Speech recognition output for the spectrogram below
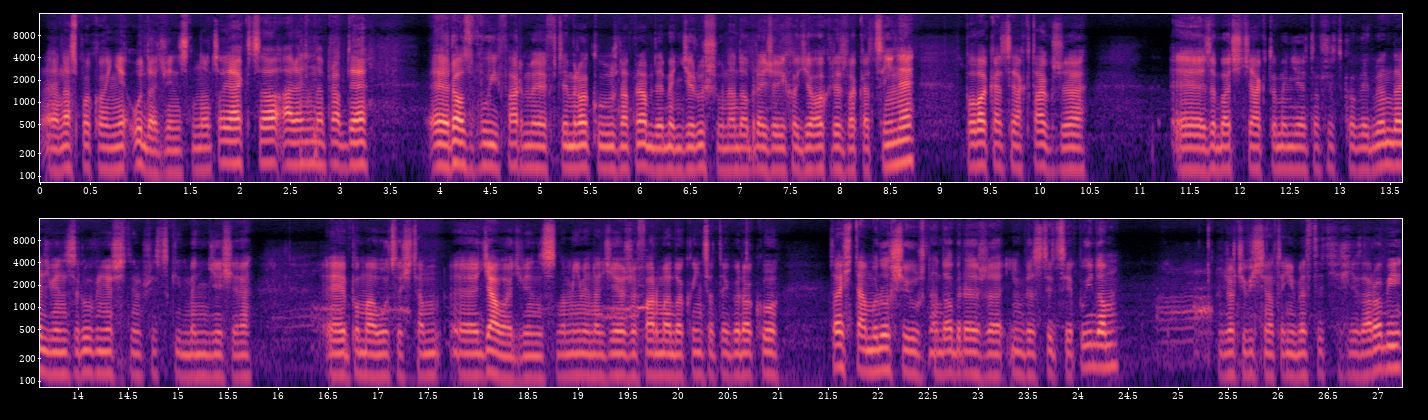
e, na spokojnie udać, więc no co jak co, ale no naprawdę e, rozwój farmy w tym roku już naprawdę będzie ruszył na dobre, jeżeli chodzi o okres wakacyjny. Po wakacjach także zobaczcie jak to będzie to wszystko wyglądać, więc również z tym wszystkim będzie się pomału coś tam działać, więc no miejmy nadzieję, że farma do końca tego roku coś tam ruszy już na dobre, że inwestycje pójdą, że oczywiście na te inwestycje się zarobi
